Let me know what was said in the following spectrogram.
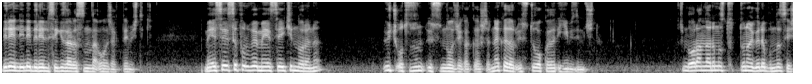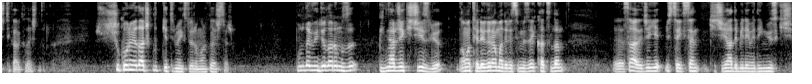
1.50 ile 1.58 arasında olacak demiştik. MS0 ve MS2'nin oranı 3.30'un üstünde olacak arkadaşlar. Ne kadar üstü o kadar iyi bizim için. Şimdi oranlarımız tuttuğuna göre bunu da seçtik arkadaşlar. Şu konuya da açıklık getirmek istiyorum arkadaşlar. Burada videolarımızı binlerce kişi izliyor. Ama Telegram adresimize katılan e, sadece 70-80 kişi hadi bilemedin 100 kişi.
